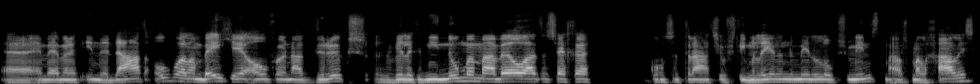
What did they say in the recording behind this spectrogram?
Uh, en we hebben het inderdaad ook wel een beetje over nou, drugs, wil ik het niet noemen, maar wel laten we zeggen concentratie of stimulerende middelen op zijn minst, maar als het maar legaal is.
